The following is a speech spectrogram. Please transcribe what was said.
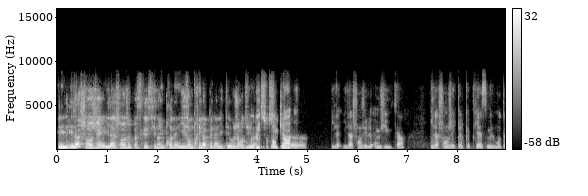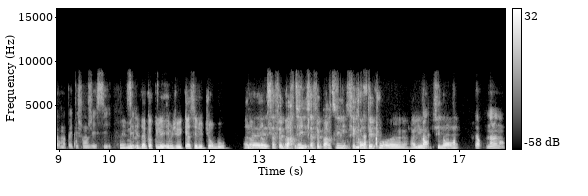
il, a changé, il a changé parce que sinon, il prenait, ils ont pris la pénalité aujourd'hui. Oui, hein, sur ce non, il, il, a changé le MGUK il a changé quelques pièces, mais le moteur n'a pas été changé. C'est, mais tu es d'accord que le MGUK, c'est le turbo Alors, ça, fait partie, ça fait partie, c'est compté pour, euh, Sinon... Non, non, non.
